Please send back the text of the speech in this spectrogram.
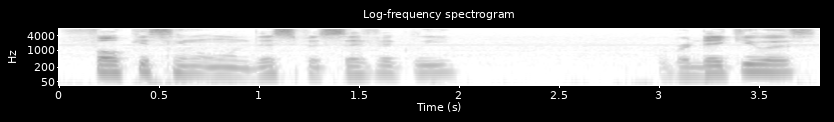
focusing on this specifically ridiculous.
